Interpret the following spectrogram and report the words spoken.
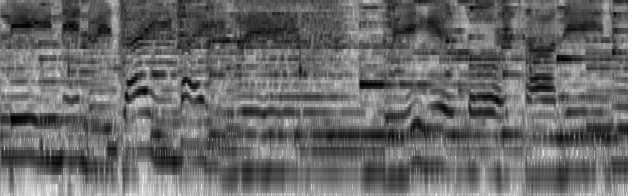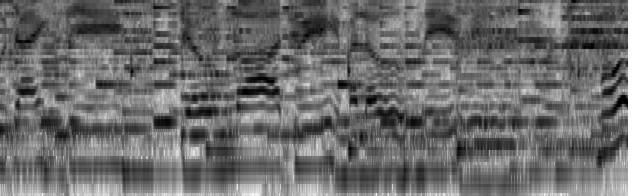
လီနင်းတွေဆိုင်မိုက်တွေဝေးခဲ့ပေါ်ထားနေသူတိုင်းပြေကြုံလွားထွေးမလုံးသေးပေမိုး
